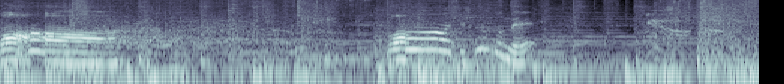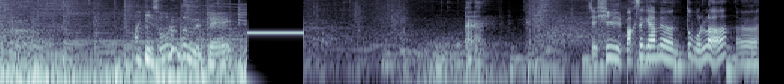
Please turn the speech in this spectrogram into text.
와. 와, 진짜 소름 돋네. 아니, 소름 돋네, 대. 이제 힐 빡세게 하면 또 몰라. 어.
